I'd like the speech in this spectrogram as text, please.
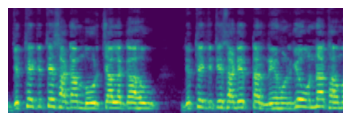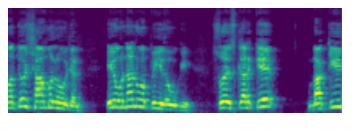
ਜਿੱਥੇ ਜਿੱਥੇ ਸਾਡਾ ਮੋਰਚਾ ਲੱਗਾ ਹੋਊ, ਜਿੱਥੇ ਜਿੱਥੇ ਸਾਡੇ ਧਰਨੇ ਹੋਣਗੇ, ਉਹਨਾਂ ਥਾਵਾਂ ਤੇ ਉਹ ਸ਼ਾਮਲ ਹੋ ਜਾਣ। ਇਹ ਉਹਨਾਂ ਨੂੰ ਅਪੀਲ ਹੋਊਗੀ। ਸੋ ਇਸ ਕਰਕੇ ਬਾਕੀ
